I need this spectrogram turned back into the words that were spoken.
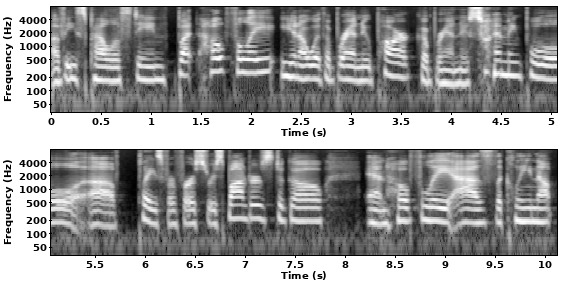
of East Palestine, but hopefully, you know, with a brand new park, a brand new swimming pool, a place for first responders to go, and hopefully as the cleanup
